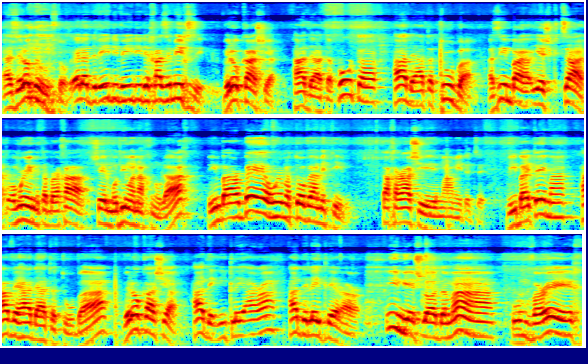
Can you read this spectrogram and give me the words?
אז זה לא תירוץ טוב, אלא דאידי ואידי דחזה מיכזי, ולא קשיא, הדעתא פורתא, הדעתא טובה. אז אם בה יש קצת, אומרים את הברכה של מודים אנחנו לך, ואם בה הרבה, אומרים הטוב והמיטיב. ככה רש"י מעמיד את זה. ויבאי תימא, הווה הדעתא טובה, ולא קשיא, הדאית לערא, הדלית לערא. אם יש לו אדמה, הוא מברך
